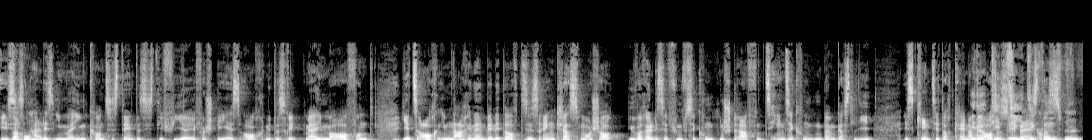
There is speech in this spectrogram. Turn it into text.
Es Warum? ist alles immer inkonsistent. Das ist die FIA. Ich verstehe es auch nicht. Das regt mir auch immer auf. Und jetzt auch im Nachhinein, wenn ich da auf dieses Rennklassement schaue, überall diese 5-Sekunden-Strafen, 10 Sekunden beim Gasly. Es kennt sich doch keiner Die, mehr aus. die Also ich 10 weiß, Sekunden?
